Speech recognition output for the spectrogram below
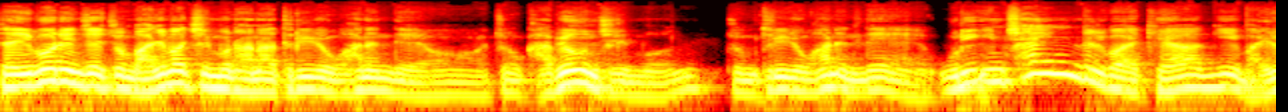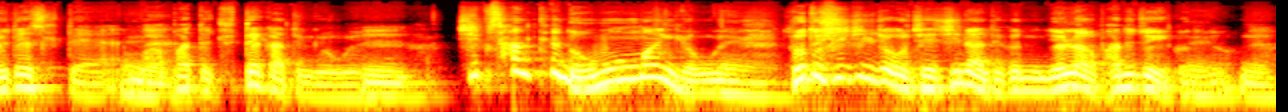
자, 이번에 이제 좀 마지막 질문 하나 드리려고 하는데요. 좀 가벼운 질문 좀 드리려고 하는데, 우리 임차인들과 계약이 만료됐을 때, 뭐 네. 아파트 주택 같은 경우에, 음. 집 상태 너무 엉망인 경우에, 네. 저도 실질적으로 제 지인한테 그런 연락을 받은 적이 있거든요. 네.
